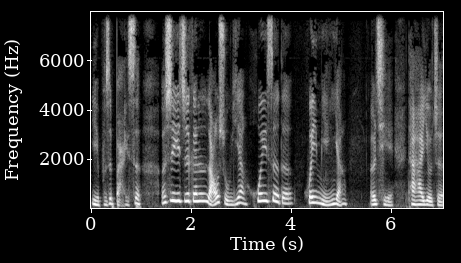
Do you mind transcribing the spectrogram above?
也不是白色，而是一只跟老鼠一样灰色的灰绵羊，而且它还有着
